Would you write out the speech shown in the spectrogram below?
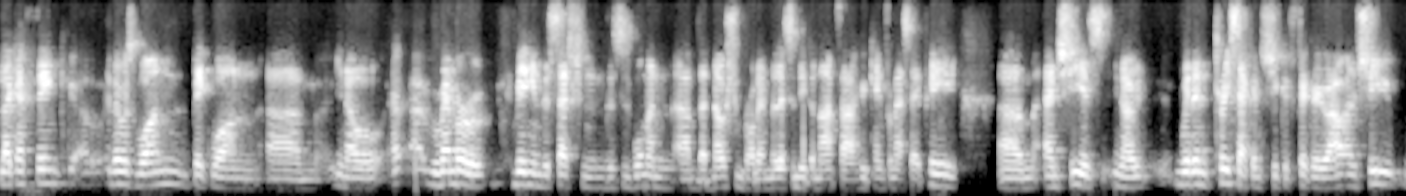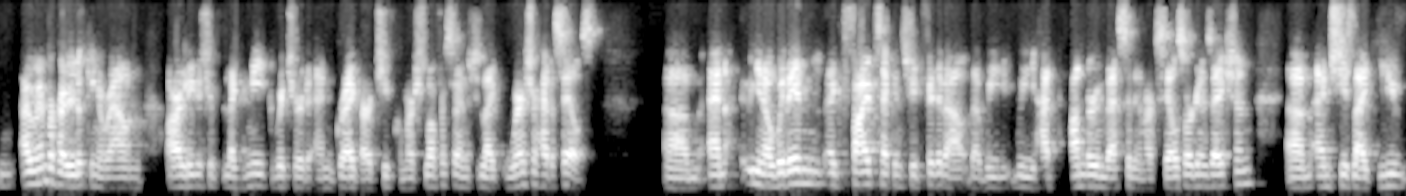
Like I think uh, there was one big one. Um, you know, I, remember being in this session. This is woman um, that Notion brought in, Melissa Di Donato, who came from SAP. Um, and she is, you know, within three seconds she could figure you out. And she, I remember her looking around our leadership, like me, Richard, and Greg, our chief commercial officer, and she's like, "Where's your head of sales?" Um, and you know, within like five seconds, she'd figured out that we we had underinvested in our sales organization. Um, and she's like, "You,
